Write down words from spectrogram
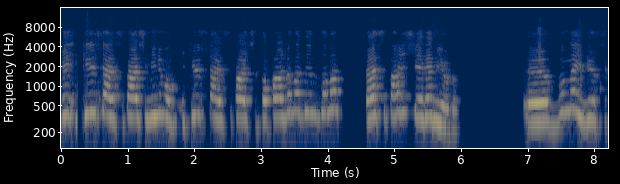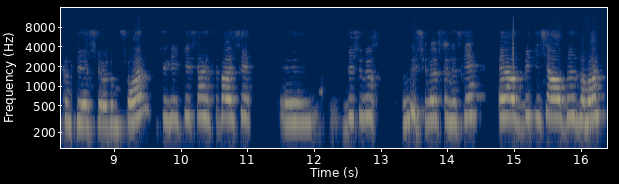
Ve 200 tane siparişi minimum 200 tane siparişi toparlamadığım zaman ben sipariş veremiyorum. Ee, bununla ilgili sıkıntı yaşıyorum şu an. Çünkü 200 tane siparişi e, düşünür, düşünürsünüz ki en az bir kişi aldığı zaman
